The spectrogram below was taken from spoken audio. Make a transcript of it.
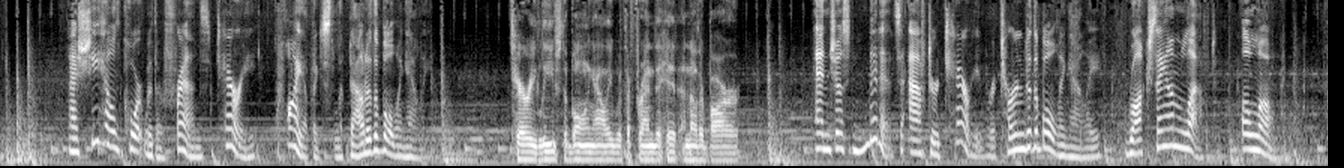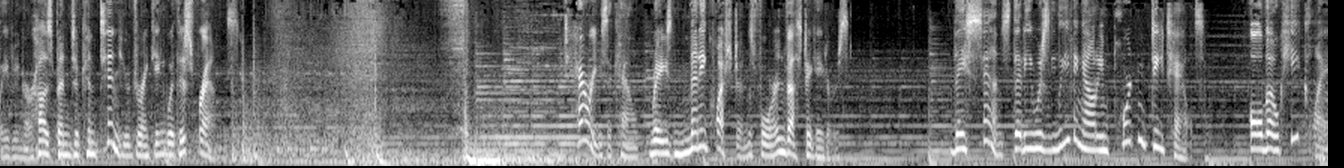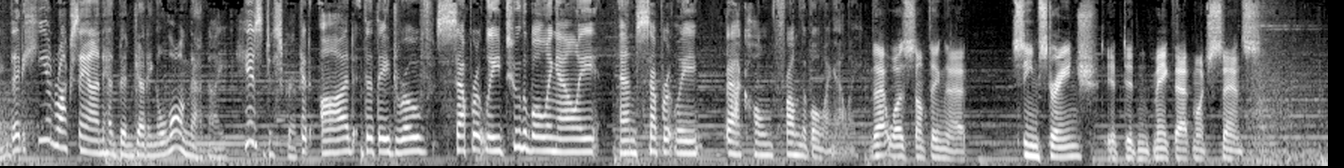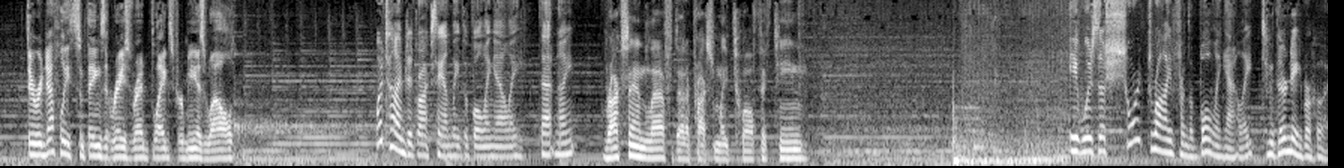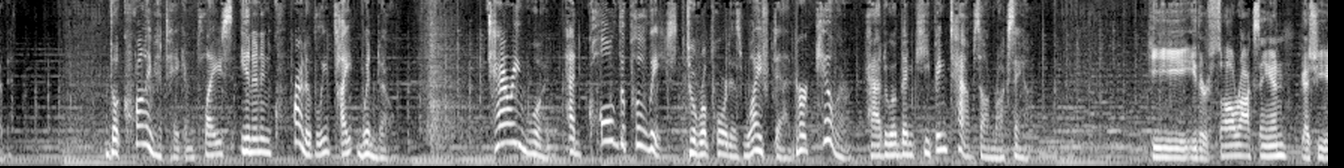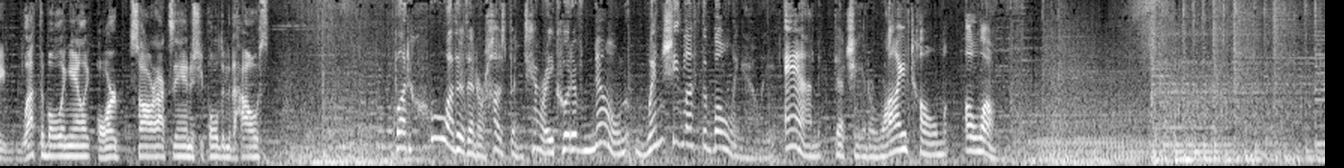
As she held court with her friends, Terry quietly slipped out of the bowling alley. Terry leaves the bowling alley with a friend to hit another bar. And just minutes after Terry returned to the bowling alley, Roxanne left alone, leaving her husband to continue drinking with his friends. Terry's account raised many questions for investigators. They sensed that he was leaving out important details. Although he claimed that he and Roxanne had been getting along that night, his description. It odd that they drove separately to the bowling alley and separately back home from the bowling alley. That was something that seemed strange. It didn't make that much sense. There were definitely some things that raised red flags for me as well. What time did Roxanne leave the bowling alley that night? Roxanne left at approximately 1215. It was a short drive from the bowling alley to their neighborhood. The crime had taken place in an incredibly tight window. Terry Wood had called the police to report his wife dead. Her killer had to have been keeping tabs on Roxanne. He either saw Roxanne as she left the bowling alley or saw Roxanne as she pulled into the house. But who other than her husband Terry could have known when she left the bowling alley and that she had arrived home alone?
